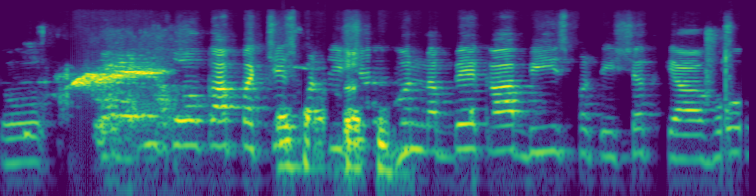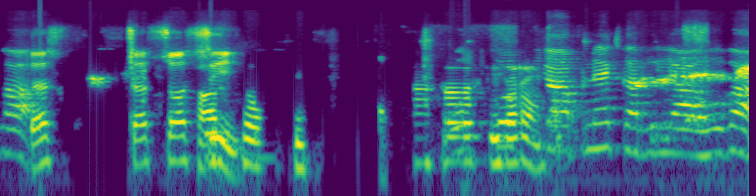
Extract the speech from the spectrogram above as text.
तो सौ का पच्चीस प्रतिशत और नब्बे का बीस प्रतिशत क्या होगा? सौ अस्सी। तो आपने कर लिया होगा?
